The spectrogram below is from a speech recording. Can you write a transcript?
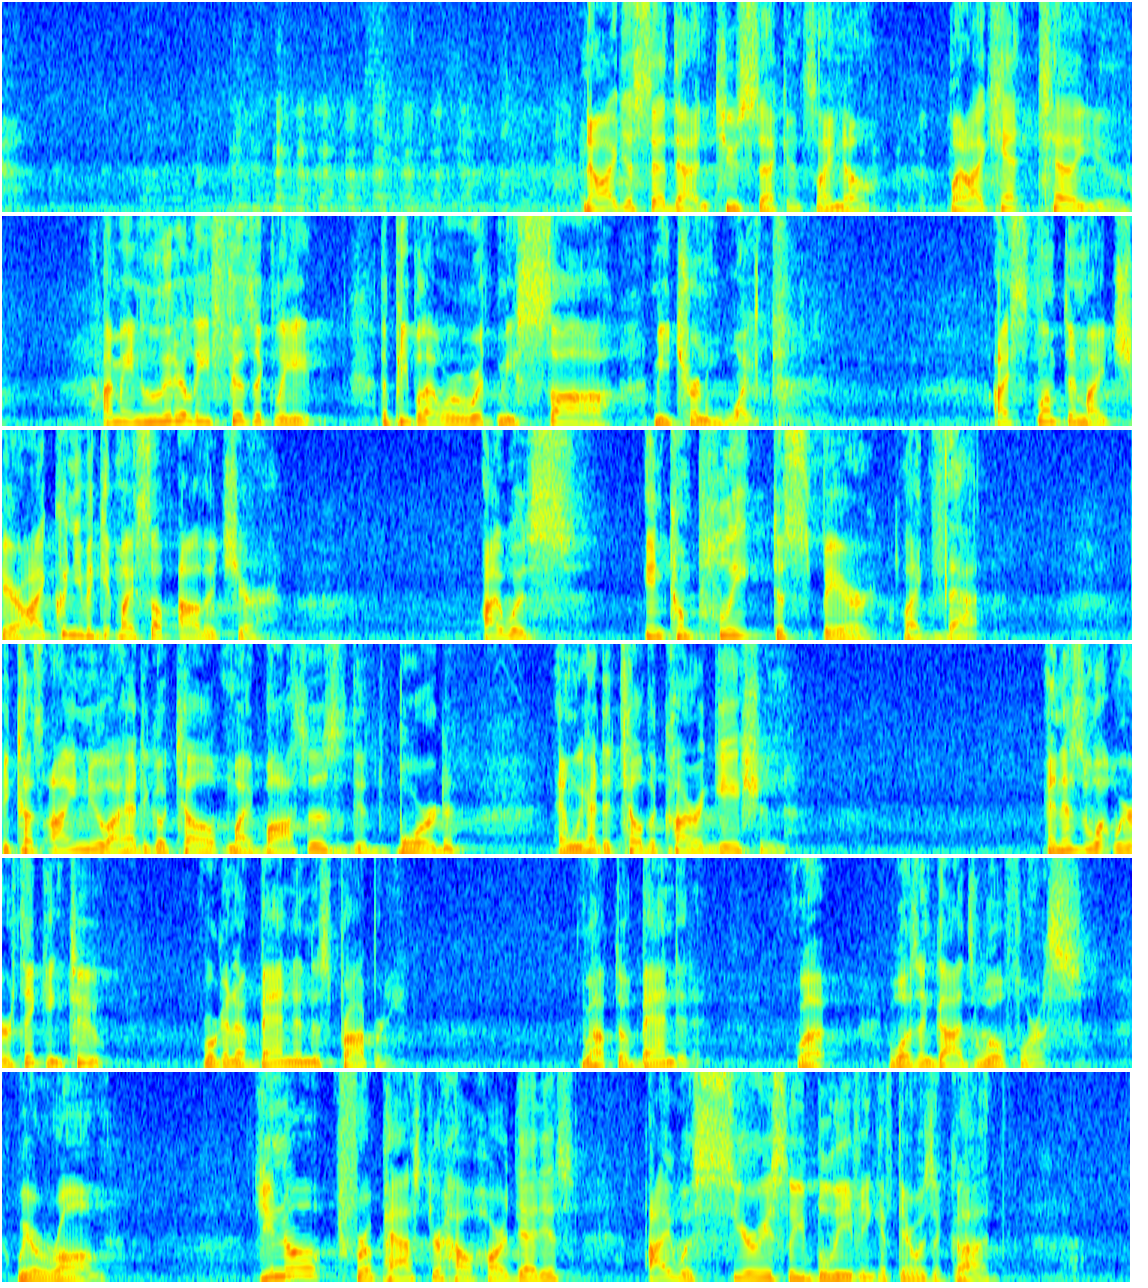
Now, I just said that in two seconds, I know. But I can't tell you. I mean, literally, physically, the people that were with me saw me turn white. I slumped in my chair. I couldn't even get myself out of the chair. I was in complete despair like that because I knew I had to go tell my bosses, the board, and we had to tell the congregation. And this is what we were thinking too. We're going to abandon this property. We'll have to abandon it. Well, it wasn't God's will for us. We were wrong. Do you know for a pastor how hard that is? I was seriously believing if there was a God.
